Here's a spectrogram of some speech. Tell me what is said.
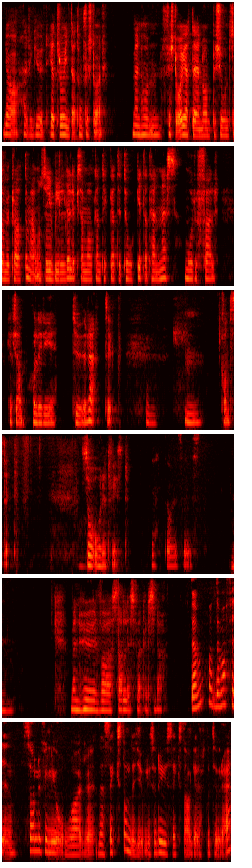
Ja, herregud. Jag tror inte att hon förstår. Men hon förstår ju att det är någon person som vi pratar med. Hon ser ju bilder liksom och kan tycka att det är tokigt att hennes morfar liksom håller i Ture, typ. Mm. Mm, konstigt. Så orättvist. Jätteorättvist. Mm. Men hur var Salles födelsedag? Den, var- den var fin. Sally fyller ju år den 16 juli så det är ju sex dagar efter Ture.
